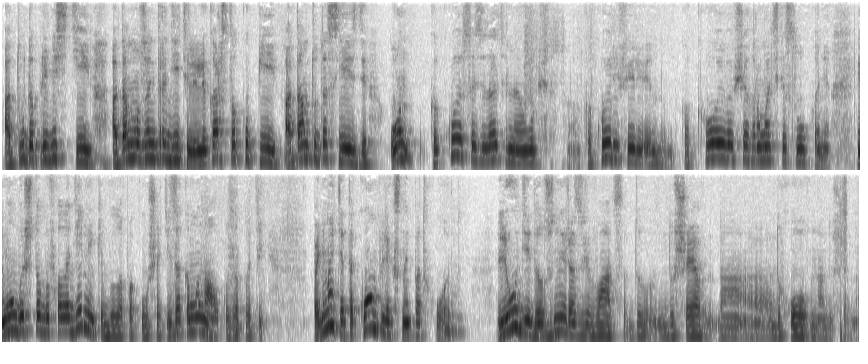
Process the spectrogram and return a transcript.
оттуда привезти, а там ему звонят родители, лекарства купи, а там туда съезди. Он какое созидательное общество, какой референдум, какое вообще грамматическое слухание. Ему бы, чтобы в холодильнике было покушать и за коммуналку заплатить. Понимаете, это комплексный подход. Люди должны развиваться ду- душевно, духовно, душевно,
